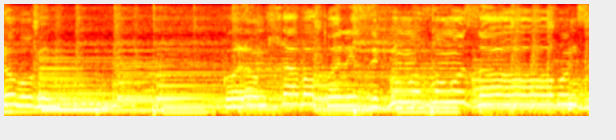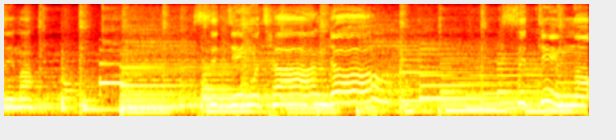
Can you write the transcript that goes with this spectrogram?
Ogcwele ububi kulo mhlaba ogcwele izivunguvungu zobunzima. Sidinga uthando sidinga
